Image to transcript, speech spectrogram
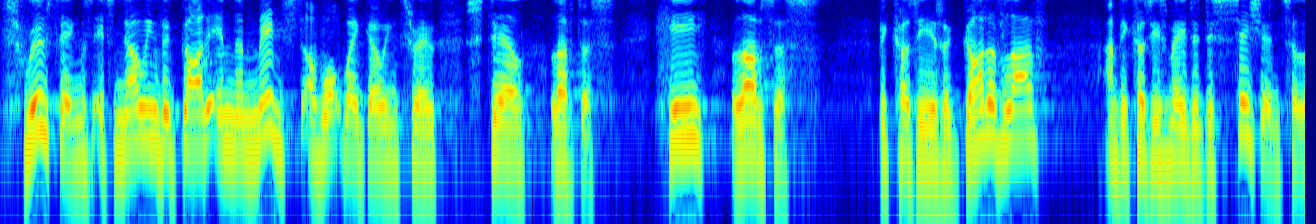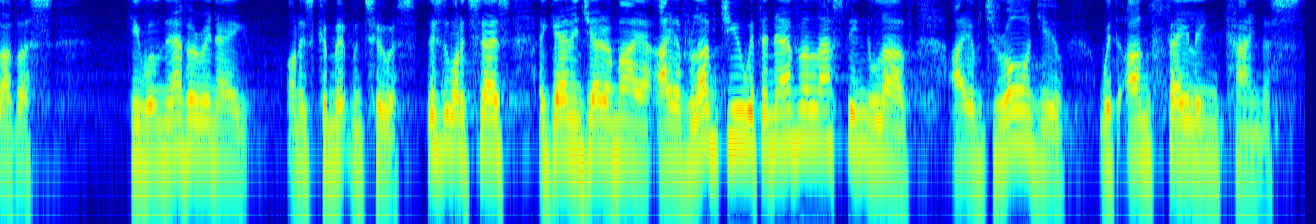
through things, it's knowing that God, in the midst of what we're going through, still loved us. He loves us because He is a God of love and because He's made a decision to love us he will never renege on his commitment to us. This is what it says again in Jeremiah I have loved you with an everlasting love, I have drawn you with unfailing kindness.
